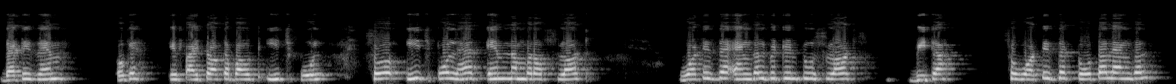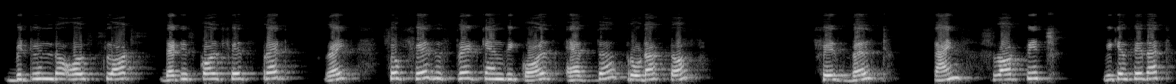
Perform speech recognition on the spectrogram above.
That is M. Okay, if I talk about each pole. So each pole has M number of slots. What is the angle between two slots? Beta. So what is the total angle between the all slots? That is called phase spread, right? So phase spread can be called as the product of phase belt times slot pitch. We can say that,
